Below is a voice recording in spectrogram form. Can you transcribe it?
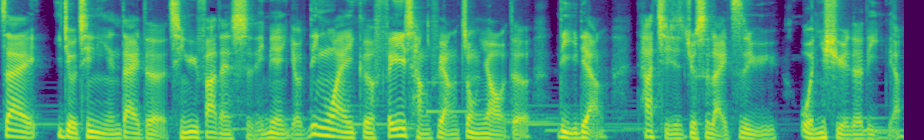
在一九七零年代的情欲发展史里面，有另外一个非常非常重要的力量，它其实就是来自于文学的力量。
